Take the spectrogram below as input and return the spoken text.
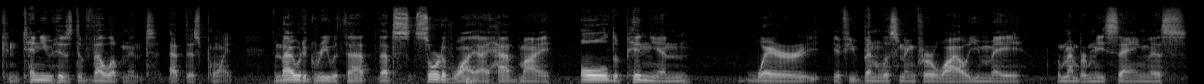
continue his development at this point. And I would agree with that. That's sort of why I had my old opinion, where if you've been listening for a while, you may remember me saying this,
